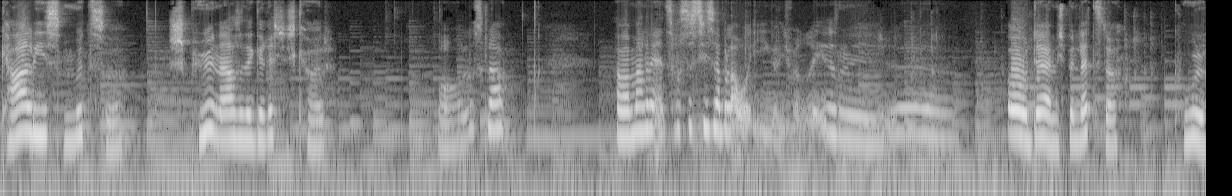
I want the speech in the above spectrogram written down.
Kalis Mütze. Spürnase der Gerechtigkeit. Oh, alles klar. Aber im Ernst, was ist dieser blaue Igel? Ich verstehe es nicht. Oh, damn, ich bin letzter. Cool.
